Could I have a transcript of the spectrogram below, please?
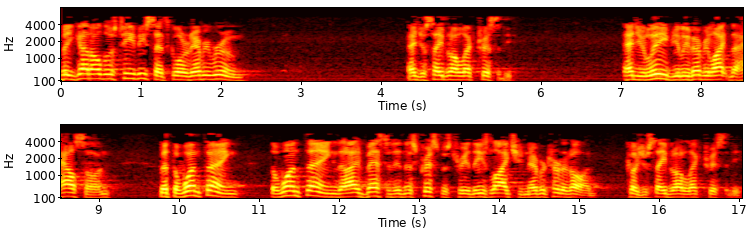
But you got all those TV sets going in every room. And you're saving on electricity. And you leave, you leave every light in the house on. But the one thing, the one thing that I invested in this Christmas tree, these lights, you never turn it on because you're saving on electricity.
